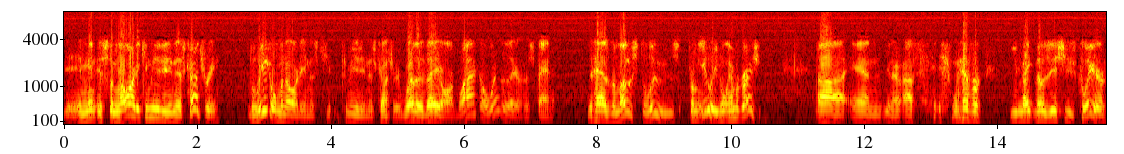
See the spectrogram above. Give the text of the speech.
it's the minority community in this country, the legal minority in this community in this country, whether they are black or whether they are Hispanic, that has the most to lose from illegal immigration. Uh, and you know, I, whenever you make those issues clear,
